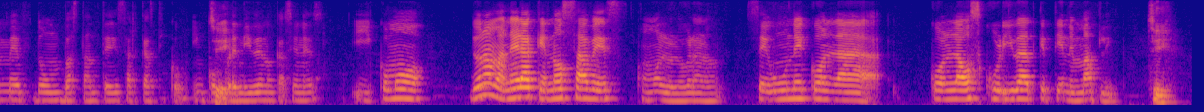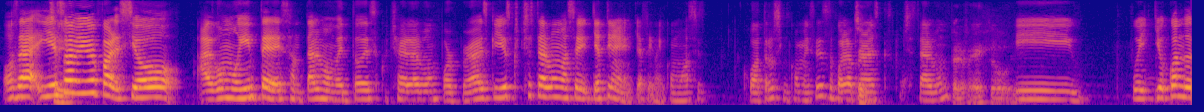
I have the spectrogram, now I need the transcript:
MF Doom bastante sarcástico, incomprendido en ocasiones, y como de una manera que no sabes cómo lo lograron, se une con la, con la oscuridad que tiene Madlib. Sí. O sea, y eso a mí me pareció algo muy interesante al momento de escuchar el álbum por primera vez. Que yo escuché este álbum hace, ya tiene, ya tiene como hace cuatro o cinco meses, fue la primera vez que escuché este álbum. Perfecto. Y fue yo cuando,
